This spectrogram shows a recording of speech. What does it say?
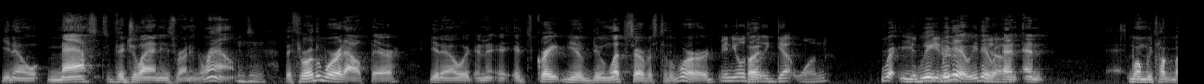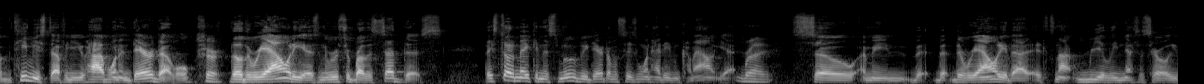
you know, masked vigilantes running around. Mm-hmm. They throw the word out there, you know, and it's great, you know, doing lip service to the word. and you ultimately get one. Right, we, we do, we do. Yeah. And, and when we talk about the TV stuff, and you have one in Daredevil, Sure. though the reality is, and the Russo brothers said this, they started making this movie, Daredevil season one hadn't even come out yet. Right. So, I mean, the, the, the reality of that, it's not really necessarily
